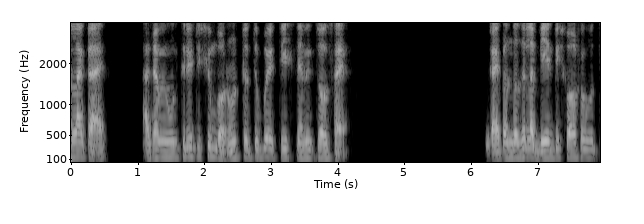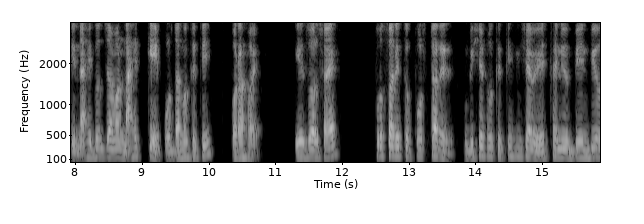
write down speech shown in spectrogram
এলাকায় আগামী উনত্রিশ ডিসেম্বর অনুষ্ঠিতব্য একটি ইসলামিক জলসায় গাইবান্ধা জেলা বিএনপি সহসভাপতি নাহিদুজ্জামান নাহিদকে প্রধান অতিথি করা হয়। এ জলসায় প্রচারিত পোস্টারের বিশেষ অতিথি হিসাবে স্থানীয় বিএনপি ও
